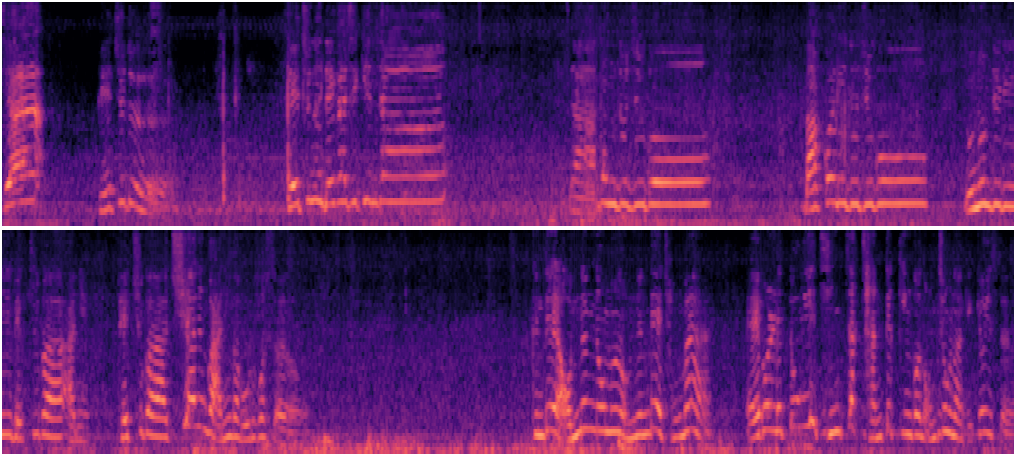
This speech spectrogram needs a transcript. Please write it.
자 배추들 배추는 내가 지킨다. 자 뽕도 주고 막걸리도 주고 요놈들이 맥주가 아니 배추가 취하는 거 아닌가 모르겠어요. 근데 없는 놈은 없는데 정말 애벌레 똥이 진짜 잔뜩 낀 건 엄청나게 껴있어요.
